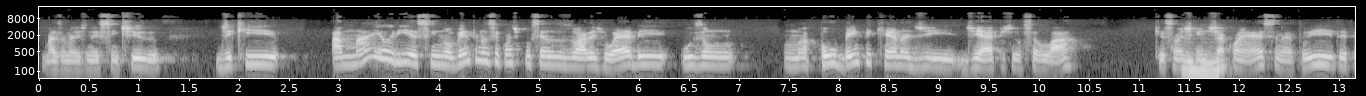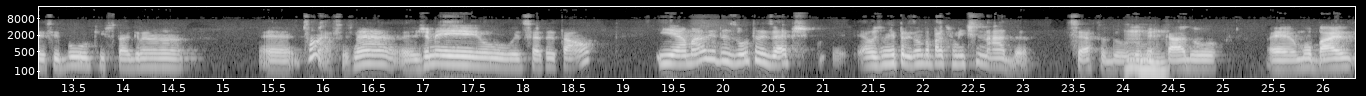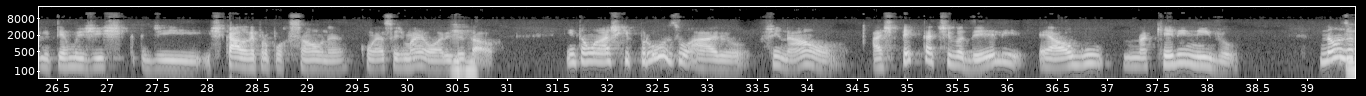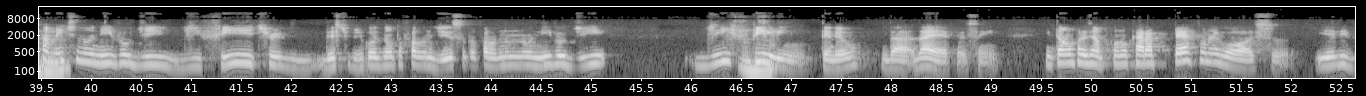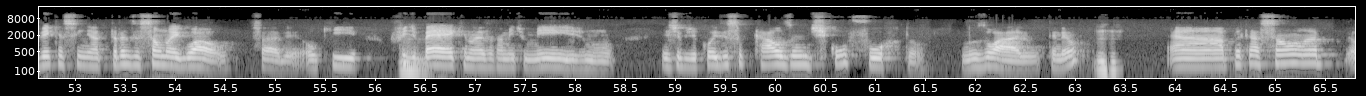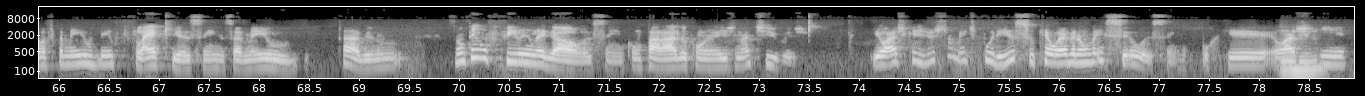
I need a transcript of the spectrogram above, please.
mais ou menos nesse sentido, de que a maioria, assim, 90 não sei quantos por cento dos usuários de web usam uma pool bem pequena de, de apps no celular, que são as uhum. que a gente uhum. já conhece, né? Twitter, Facebook, Instagram, é, são essas, né? Gmail, etc e tal. E a maioria das outras apps, elas não representam praticamente nada, certo? Do, uhum. do mercado é, mobile em termos de, de escala, né, proporção, né? Com essas maiores uhum. e tal. Então, eu acho que para o usuário final, a expectativa dele é algo naquele nível. Não exatamente uhum. no nível de, de feature, desse tipo de coisa, não estou falando disso, estou falando no nível de, de uhum. feeling, entendeu? Da, da app, assim. Então, por exemplo, quando o cara aperta um negócio e ele vê que assim a transição não é igual, sabe? Ou que o feedback uhum. não é exatamente o mesmo, esse tipo de coisa, isso causa um desconforto no usuário, entendeu? Uhum. A aplicação ela, ela, fica meio meio fleck assim, sabe? Meio, sabe? Não, não tem um feeling legal assim, comparado com as nativas. E eu acho que é justamente por isso que a web não venceu, assim, porque eu uhum. acho que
